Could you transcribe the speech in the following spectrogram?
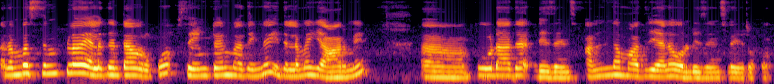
ரொம்ப சிம்பிளாக எலகண்ட்டாகவும் இருக்கும். சேம் டைம் பார்த்திங்கன்னா இது எல்லாமே யாருமே போடாத டிசைன்ஸ் அந்த மாதிரியான ஒரு டிசைன்ஸில் இருக்கும்.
